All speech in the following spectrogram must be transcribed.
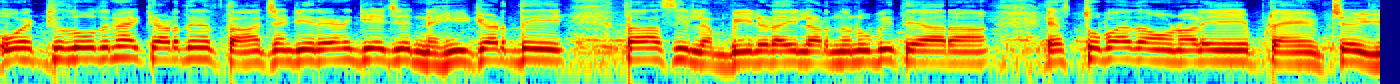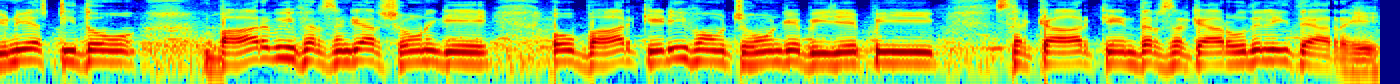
ਉਹ ਇੱਕ ਦੋ ਦਿਨਾਂ ਚ ਕੱਢਦੇ ਨੇ ਤਾਂ ਚੰਗੇ ਰਹਿਣਗੇ। ਜੇ ਨਹੀਂ ਕੱਢਦੇ ਤਾਂ ਅਸੀਂ ਲੰਬੀ ਲੜਾਈ ਲੜਨ ਨੂੰ ਵੀ ਤਿਆਰ ਆ। ਇਸ ਤੋਂ ਬਾਅਦ ਆਉਣ ਵਾਲੇ ਟਾਈਮ 'ਚ ਯੂਨੀਵਰਸਿਟੀ ਤੋਂ ਬਾਹਰ ਵੀ ਫਿਰ ਸੰਘਰਸ਼ ਹੋਣਗੇ, ਉਹ ਬਾਹਰ ਕਿਹੜੀ ਫਾਰਮ 'ਚ ਹੋਣਗੇ? ਬੀਜੇਪੀ ਸਰਕਾਰ, ਕੇਂਦਰ ਸਰਕਾਰ ਉਹਦੇ ਲਈ ਤਿਆਰ ਰਹੇ।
